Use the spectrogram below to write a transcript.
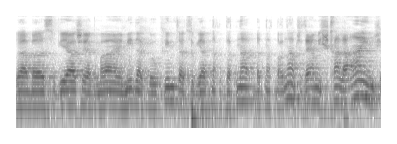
בסוגיה שהגמרא העמידה באוקימתא, סוגיית בתנת ברנק, שזה היה משחה לעין, ש,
